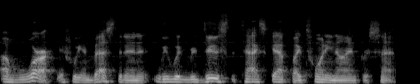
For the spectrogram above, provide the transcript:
of work, if we invested in it, we would reduce the tax gap by 29%,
